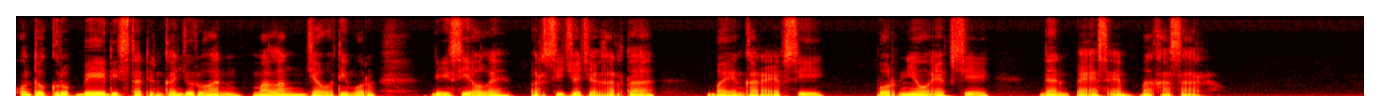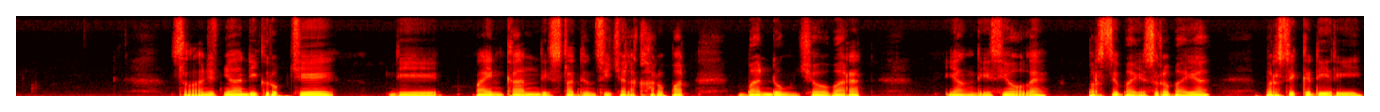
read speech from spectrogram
Untuk grup B di Stadion Kanjuruhan, Malang, Jawa Timur diisi oleh Persija Jakarta, Bayangkara FC, Borneo FC, dan PSM Makassar. Selanjutnya di grup C dimainkan di Stadion Sijalak Harupat, Bandung, Jawa Barat yang diisi oleh Persibaya Surabaya, Persik Kediri,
